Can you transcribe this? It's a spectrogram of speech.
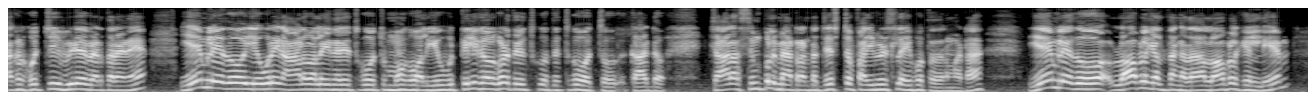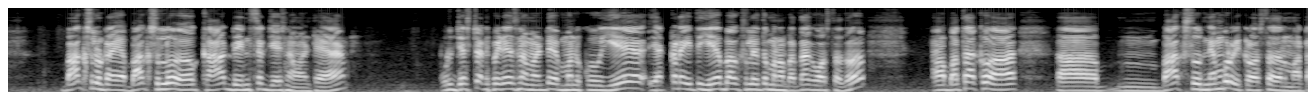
అక్కడికి వచ్చి వీడియో పెడతారని. ఏం లేదు ఎవరైనా ఆడవాళ్ళైనా తెచ్చుకోవచ్చు మగవాళ్ళు ఎవరు తెలియని వాళ్ళు కూడా తెచ్చుకో తెచ్చుకోవచ్చు కార్డు. చాలా సింపుల్ మ్యాటర్ అంట జస్ట్ ఫైవ్ మినిట్స్లో అయిపోతుంది అనమాట ఏం లేదు లోపలికి వెళ్తాం కదా లోపలికి వెళ్ళి బాక్సులు ఉంటాయి. ఆ బాక్సుల్లో కార్డు ఇన్సర్ట్ చేసినామంటే ఇప్పుడు జస్ట్ అటు పెట్టేసినామంటే మనకు ఏ ఎక్కడైతే ఏ బాక్స్లో అయితే మన బతాక వస్తుందో ఆ బతాకు బాక్స్ నెంబర్ ఇక్కడ వస్తుంది అనమాట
